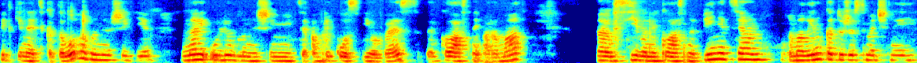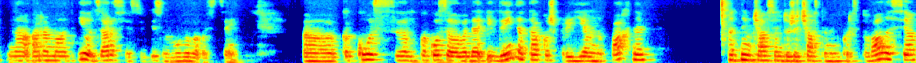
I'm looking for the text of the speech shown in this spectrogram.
під кінець каталога вони вже є. Найулюбленіший мій це абрикос і овес, класний аромат. Е, Всі вони класно піняться. Малинка дуже смачний на аромат. І от зараз я собі замовила ось цей. Е, Кокос, кокосова вода і диня також приємно пахне. Одним часом дуже часто ним користувалася.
